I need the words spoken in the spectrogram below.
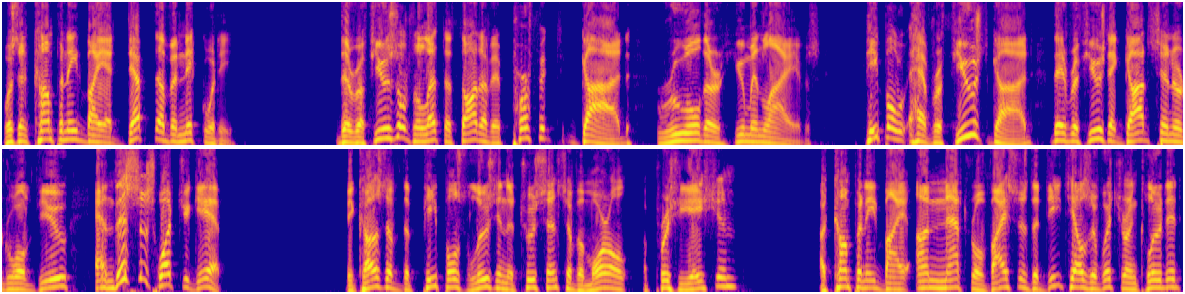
was accompanied by a depth of iniquity the refusal to let the thought of a perfect God rule their human lives. People have refused God, they've refused a God centered worldview, and this is what you get. Because of the people's losing the true sense of a moral appreciation, accompanied by unnatural vices, the details of which are included,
